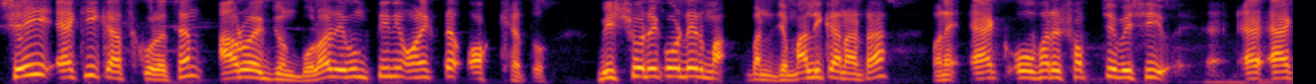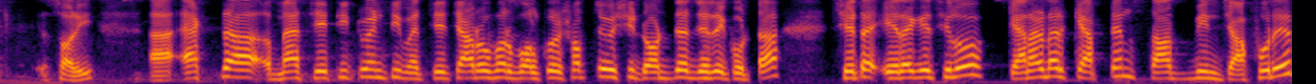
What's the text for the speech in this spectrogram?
সেই একই কাজ করেছেন আরও একজন বোলার এবং তিনি অনেকটা অখ্যাত। বিশ্ব রেকর্ডের মানে যে মালিকানাটা মানে এক ওভারে সবচেয়ে বেশি এক সরি একটা ম্যাচে টি টোয়েন্টি ম্যাচে চার ওভার বল করে সবচেয়ে বেশি ডট দেওয়ার যে রেকর্ডটা সেটা এর আগে ছিল ক্যানাডার ক্যাপ্টেন সাদ বিন জাফরের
